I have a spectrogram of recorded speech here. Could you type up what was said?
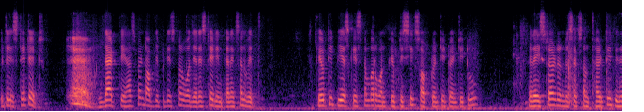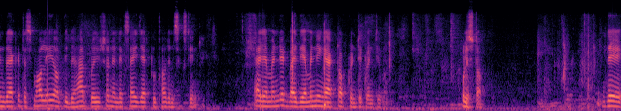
It is stated that the husband of the petitioner was arrested in connection with KOTPS case number 156 of 2022 registered under section 30 within bracket a small a of the Bihar Prohibition and Excise Act 2016 as amended by the amending act of 2021. Full stop. The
